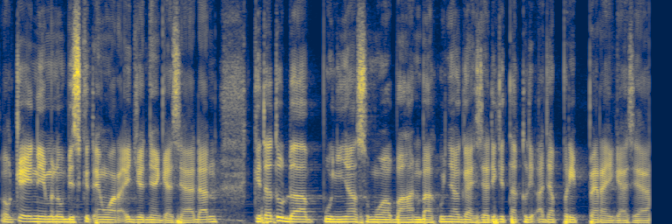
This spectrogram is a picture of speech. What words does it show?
Oke ini menu biskuit yang warna hijaunya guys ya. Dan kita tuh udah punya semua bahan bakunya guys. Jadi kita klik aja prepare ya guys ya.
